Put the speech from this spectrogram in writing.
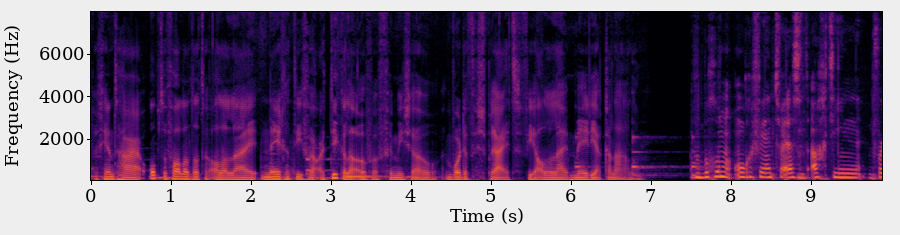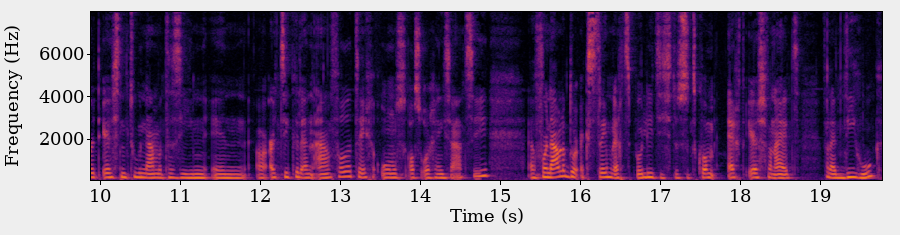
begint haar op te vallen dat er allerlei negatieve artikelen over Femiso worden verspreid via allerlei mediakanalen. We begonnen ongeveer in 2018 voor het eerst een toename te zien in artikelen en aanvallen tegen ons als organisatie. En voornamelijk door extreemrechtse politici. Dus het kwam echt eerst vanuit, vanuit die hoek.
